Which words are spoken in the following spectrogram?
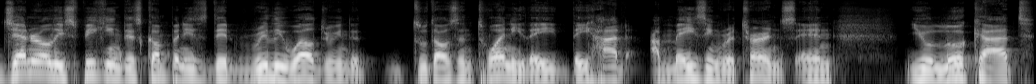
generally speaking, these companies did really well during the 2020. They they had amazing returns, and you look at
